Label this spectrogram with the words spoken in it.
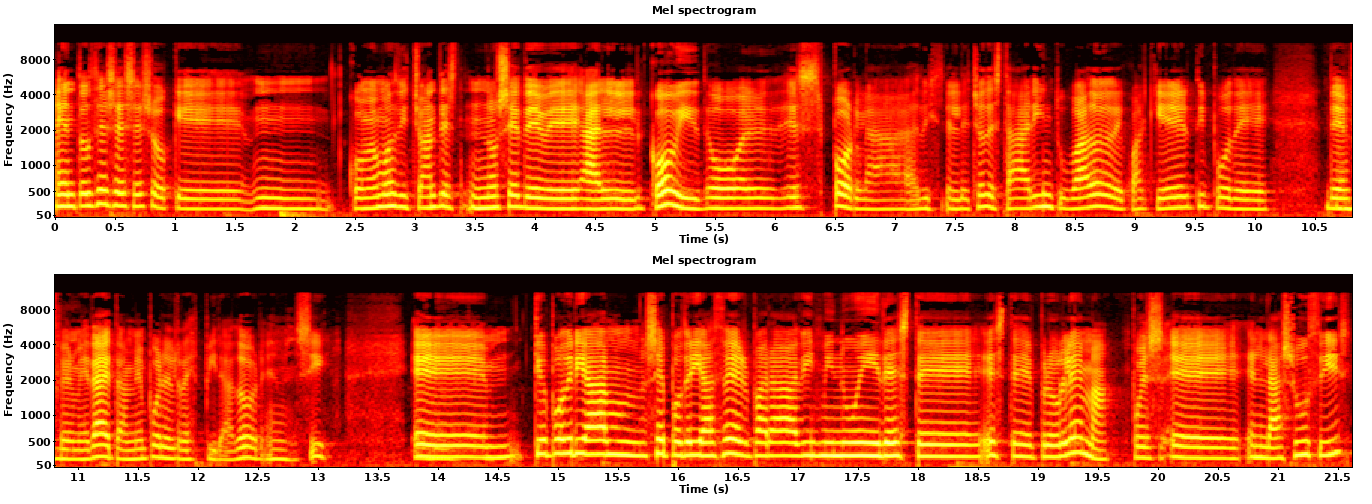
entonces es eso, que mm, como hemos dicho antes, no se debe al COVID o es por la, el hecho de estar intubado de cualquier tipo de, de enfermedad y también por el respirador en sí. Eh, ¿Qué podría, se podría hacer para disminuir este, este problema? Pues eh, en las UCIs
